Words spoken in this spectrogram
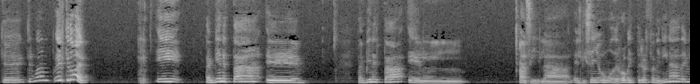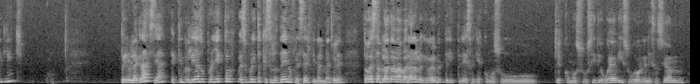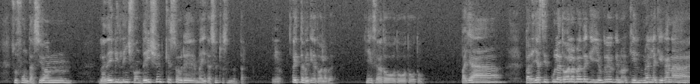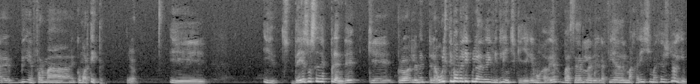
que, que el weón es el que toma él. Y también está eh, también está el Ah, sí, la, el diseño como de ropa interior femenina de David Lynch. Pero la gracia es que en realidad esos proyectos, esos proyectos que se los deben ofrecer finalmente, toda esa plata va a parar a lo que realmente le interesa, que es como su que es como su sitio web y su organización, su fundación, la David Lynch Foundation, que es sobre meditación trascendental. Ahí está metida toda la plata. Y ahí se va todo, todo, todo, todo. Para allá, para allá circula toda la plata que yo creo que no, que no es la que gana eh, en forma como artista. Y, y de eso se desprende que probablemente la última película de David Lynch que lleguemos a ver va a ser la biografía del Maharishi Mahesh Yogi,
